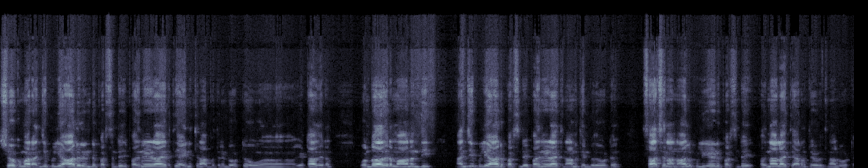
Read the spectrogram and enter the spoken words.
சிவகுமார் அஞ்சு புள்ளி ஆறு ரெண்டு பர்சன்டேஜ் பதினேழாயிரத்தி ஐநூற்றி நாற்பத்தி ரெண்டு ஓட்டு எட்டாவது இடம். ஒன்பதாவது இடம் ஆனந்தி. 5.6% 17,480 ஓட்டு. சாச்சனா 4.7% 14,674 ஓட்டு.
